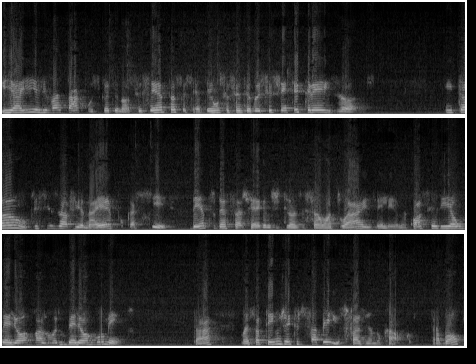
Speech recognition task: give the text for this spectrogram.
E aí ele vai estar com 59, 60, 61, 62, 63 anos. Então, precisa ver na época se, dentro dessas regras de transição atuais, Helena, qual seria o melhor valor e o melhor momento, tá? Mas só tem um jeito de saber isso, fazendo o cálculo, tá bom?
